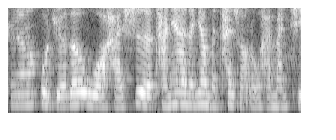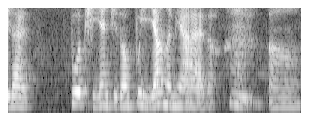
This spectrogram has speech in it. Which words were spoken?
中间呢？我觉得我还是谈恋爱的样本太少了，我还蛮期待多体验几段不一样的恋爱的。嗯嗯。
